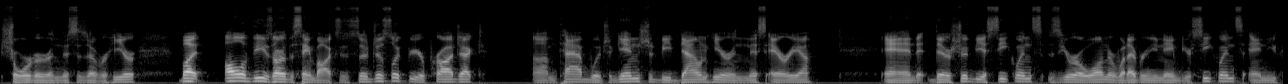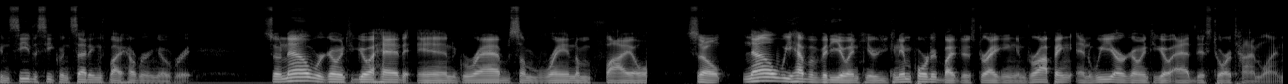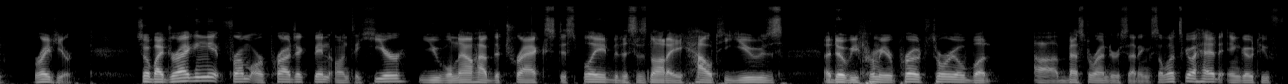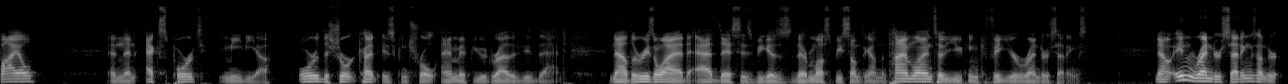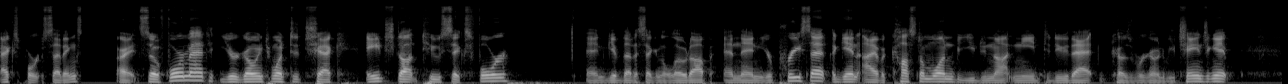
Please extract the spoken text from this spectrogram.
shorter, and this is over here. But all of these are the same boxes, so just look for your project um, tab, which again should be down here in this area and there should be a sequence 01 or whatever you named your sequence and you can see the sequence settings by hovering over it. So now we're going to go ahead and grab some random file. So now we have a video in here. You can import it by just dragging and dropping and we are going to go add this to our timeline right here. So by dragging it from our project bin onto here, you will now have the tracks displayed, but this is not a how to use Adobe Premiere Pro tutorial, but uh, best render settings. So let's go ahead and go to File and then Export Media. Or the shortcut is Control M if you would rather do that. Now, the reason why I had to add this is because there must be something on the timeline so that you can configure render settings. Now, in render settings under Export Settings, all right, so format, you're going to want to check H.264 and give that a second to load up. And then your preset, again, I have a custom one, but you do not need to do that because we're going to be changing it.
